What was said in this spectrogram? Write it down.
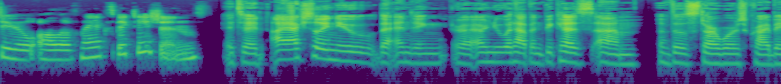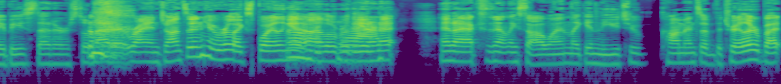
to all of my expectations. It did. I actually knew the ending, or I knew what happened because um, of those Star Wars crybabies that are still mad at Rian Johnson, who were like spoiling it Oh all over the internet. And I accidentally saw one like in the YouTube comments of the trailer, but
